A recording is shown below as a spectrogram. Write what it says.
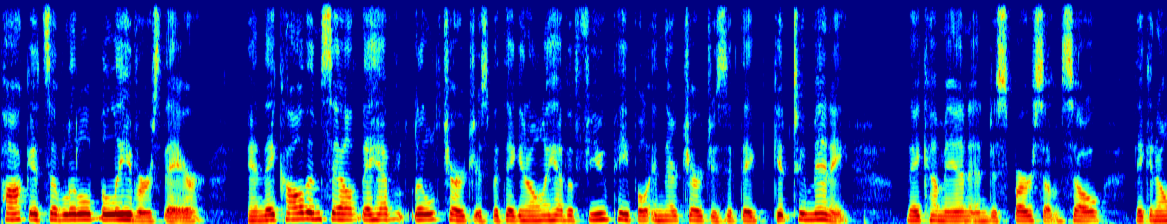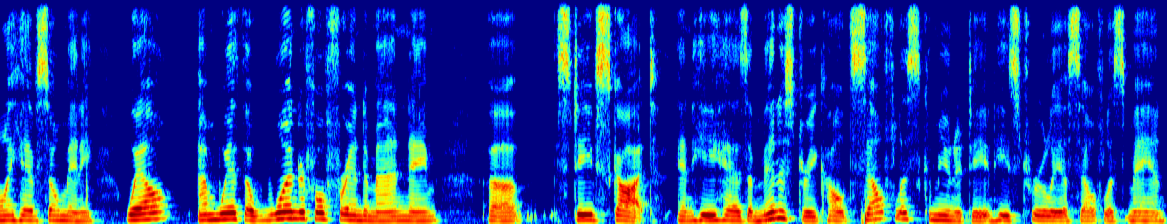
pockets of little believers there, and they call themselves, they have little churches, but they can only have a few people in their churches. If they get too many, they come in and disperse them. So they can only have so many. Well, I'm with a wonderful friend of mine named uh, Steve Scott, and he has a ministry called Selfless Community, and he's truly a selfless man.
